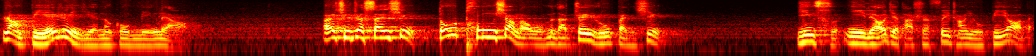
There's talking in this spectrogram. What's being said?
让别人也能够明了，而且这三性都通向了我们的真如本性，因此你了解它是非常有必要的。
